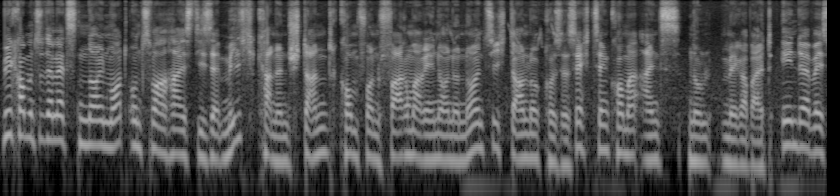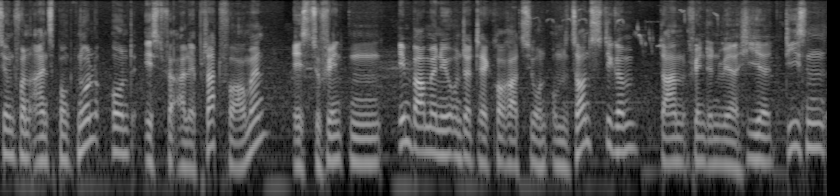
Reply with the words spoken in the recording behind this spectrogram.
Wir kommen zu der letzten neuen Mod und zwar heißt diese Milchkannenstand, kommt von Farmari 99, Downloadgröße 16,10 MB in der Version von 1.0 und ist für alle Plattformen. Ist zu finden im Baumenü unter Dekoration und sonstigem. Dann finden wir hier diesen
